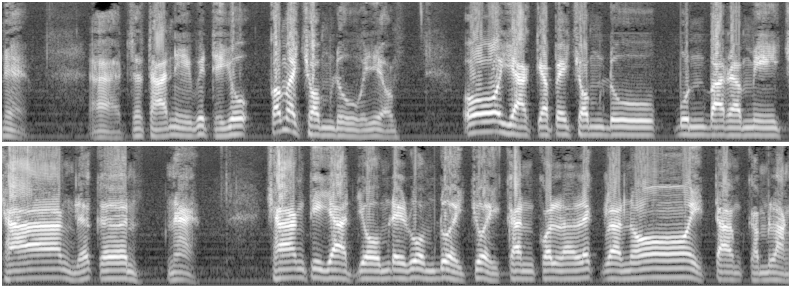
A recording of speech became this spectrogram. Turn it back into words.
เนี่ยสถานีวิทยุก็มาชมดูโยม โอ้อยากจะไปชมดูบุญบารมีช้างเหลือเกินนะช้างที่ญาติโยมได้ร่วมด้วยช่วยกันคนละเล็กละน้อยตามกำลัง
